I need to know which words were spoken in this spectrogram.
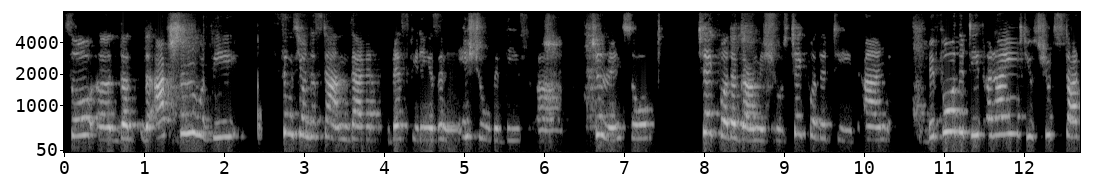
So uh, the, the action would be, since you understand that breastfeeding is an issue with these uh, children, so check for the gum issues, check for the teeth, and before the teeth arrive, you should start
